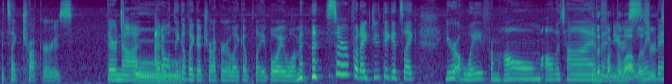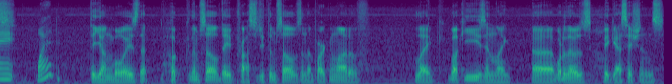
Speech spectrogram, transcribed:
it's like truckers. They're not I don't think of like a trucker like a playboy womanizer, but I do think it's like you're away from home all the time Well, they and you're lot sleeping. lizards. What? The young boys that hook themselves, they prostitute themselves in the parking lot of, like Buc-ee's and like, uh, what are those big gas stations?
